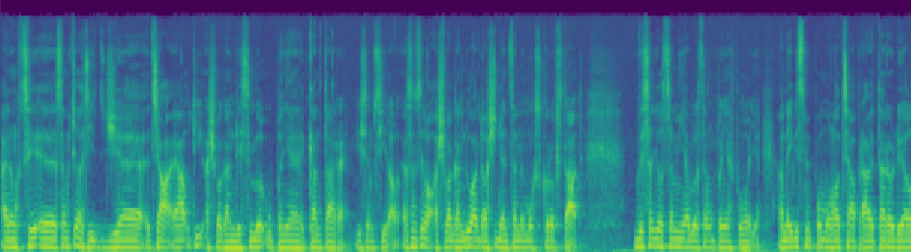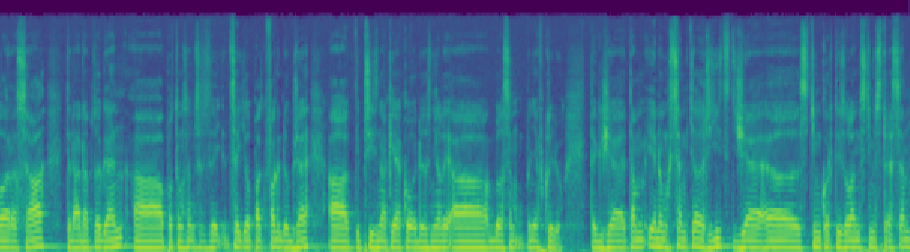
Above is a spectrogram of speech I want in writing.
A jenom chci, eh, jsem chtěl říct, že třeba já u té ashwagandy jsem byl úplně kantare, když jsem si dal. Já jsem si dal ashwagandu a další den jsem nemohl skoro vstát vysadil jsem ji a byl jsem úplně v pohodě. A nejvíc mi pomohla třeba právě ta Rodial Rosa, ten adaptogen a potom jsem se cítil pak fakt dobře a ty příznaky jako dozněly a byl jsem úplně v klidu. Takže tam jenom jsem chtěl říct, že eh, s tím kortizolem, s tím stresem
